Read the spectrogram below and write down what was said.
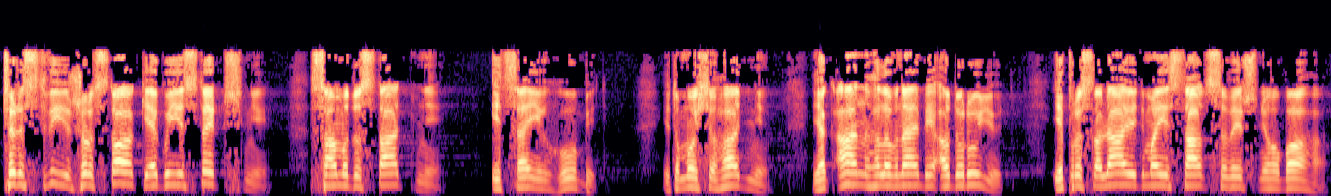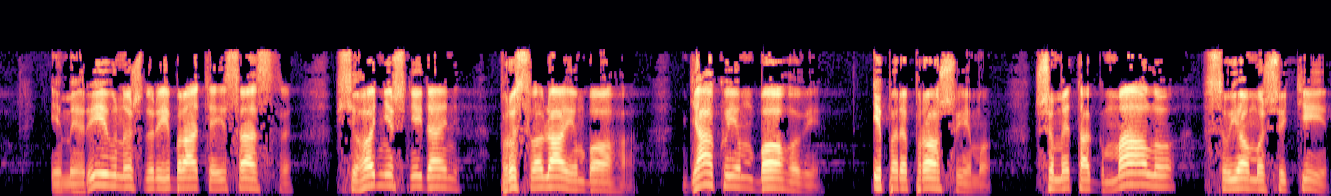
через твій жорстокі, егоїстичні, самодостатні, і це їх губить. І тому сьогодні, як ангели в небі адорують і прославляють маєстат Всевишнього Бога, і ми рівно ж, дорогі браття і сестри, в сьогоднішній день прославляємо Бога, дякуємо Богові і перепрошуємо, що ми так мало в своєму житті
